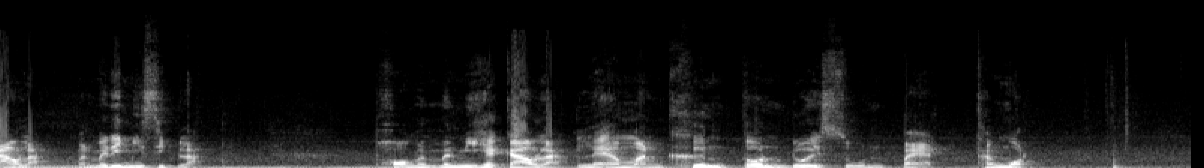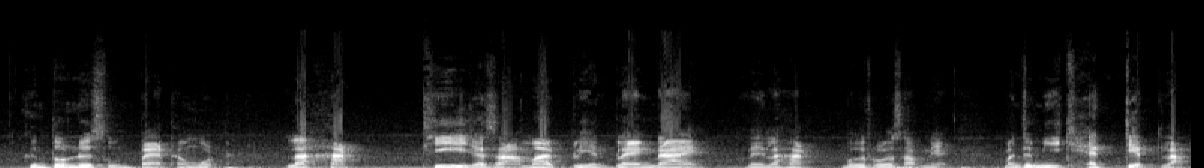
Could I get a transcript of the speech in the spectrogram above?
9 หลัก มันไม่ได้มี 10 หลัก เพราะมันมันมีแค่ 9 หลักแล้วมันขึ้นต้นด้วย 08 ทั้งหมด ขึ้นต้นด้วย 08 ทั้งหมด รหัสที่จะสามารถเปลี่ยนแปลงได้ในรหัสเบอร์โทรศัพท์เนี่ยมันจะมีแค่ 7 หลัก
